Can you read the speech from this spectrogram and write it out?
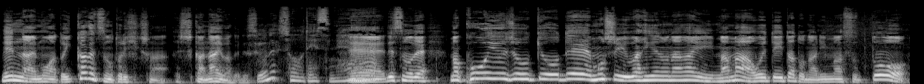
年内もあと1ヶ月の取引しかしかないわけですよね。そうですね。えー、ですので、まあ、こういう状況で、もし上髭の長いまま終えていたとなりますと、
